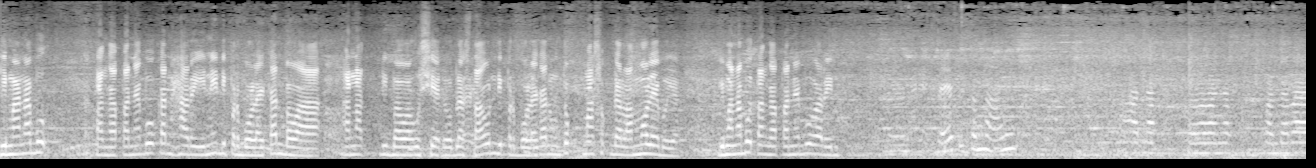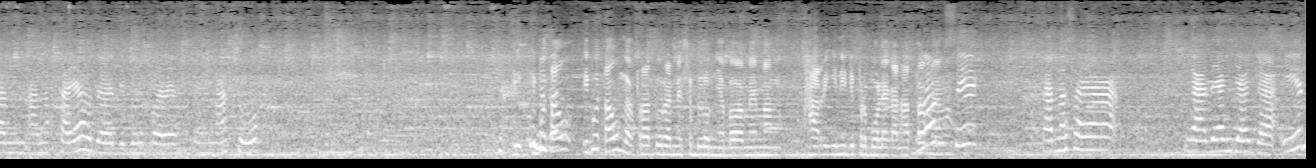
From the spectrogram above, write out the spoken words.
Gimana Bu? Tanggapannya Bu kan hari ini diperbolehkan bahwa anak di bawah usia 12 tahun diperbolehkan untuk masuk dalam mall ya Bu ya. Gimana Bu tanggapannya Bu hari ini? saya sih senang anak eh, anak pantaran anak saya udah diperbolehkan masuk Ibu tahu Ibu tahu nggak peraturannya sebelumnya bahwa memang hari ini diperbolehkan atau belum memang sih karena saya nggak ada yang jagain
